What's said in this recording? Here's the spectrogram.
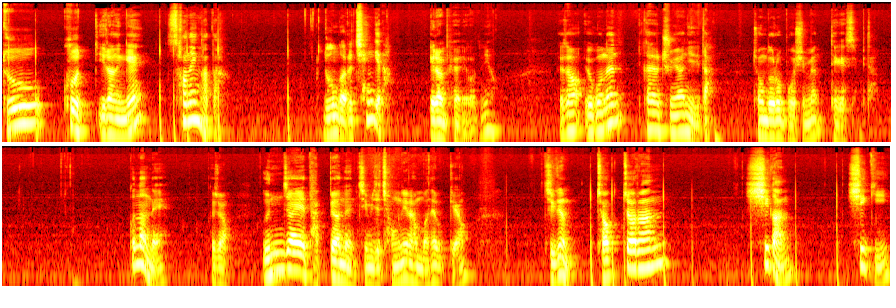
do could이라는 게 선행하다. 누군가를 챙기다. 이런 표현이거든요. 그래서 요거는 가장 중요한 일이다. 정도로 보시면 되겠습니다. 끝났네. 그죠? 은자의 답변은 지금 이제 정리를 한번 해볼게요. 지금 적절한 시간, 시기,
